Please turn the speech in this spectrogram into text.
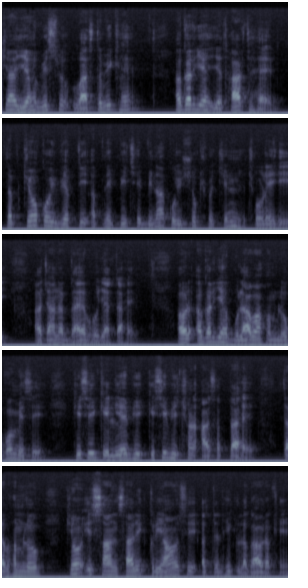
क्या यह विश्व वास्तविक है? अगर यह यथार्थ है, तब क्यों कोई व्यक्ति अपने पीछे बिना कोई सूक्ष्म चिन्ह छोड़े ही अचानक गायब हो जाता है? और अगर यह बुलावा हम लोगों में से किसी के लिए भी किसी भी क्षण आ सकता है, तब हम लोग क्यों इस सांसारिक क्रियाओं से अत्यधिक लगाव रखें?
